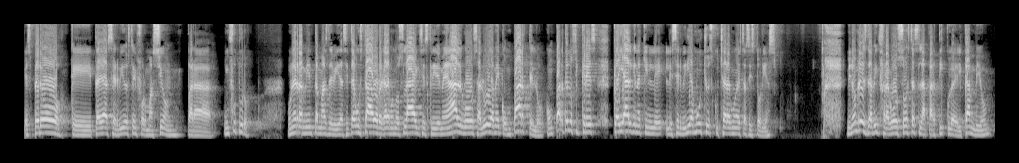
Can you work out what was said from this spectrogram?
Espero que te haya servido esta información para un futuro, una herramienta más de vida. Si te ha gustado, regálame unos likes, escríbeme algo, salúdame, compártelo. Compártelo si crees que hay alguien a quien le, le serviría mucho escuchar alguna de estas historias. Mi nombre es David Fragoso, esta es la partícula del cambio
